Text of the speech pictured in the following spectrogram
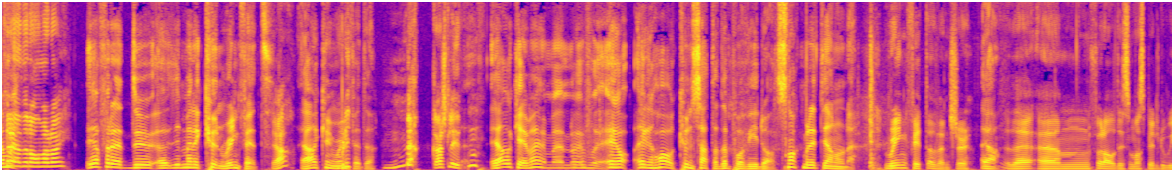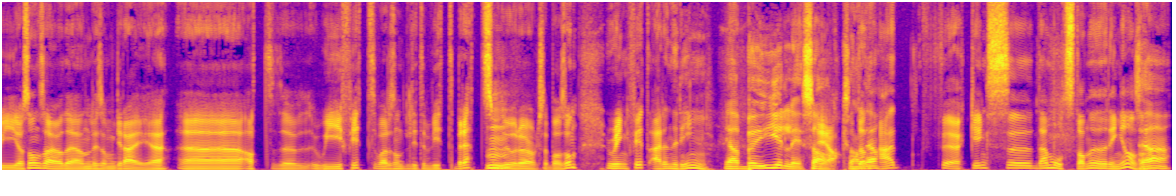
Ja, men, Trener annenhver dag. ja, for det, du eh, Men det er kun ringfit? Ja. Ja, kun ringfit, ja. Møkka sliten. Ja, ok, men, men jeg, har- jeg har kun sett dette på videoer. Snakk meg litt gjennom det. Ring Fit Adventure. Ja. Det, um, for alle de som har spilt Wii og sånn, så er jo det en liksom greie uh, at We Wii Fit var et sånt lite hvitt brett som Mm. du gjorde øvelser på og sånn. Ring Fit er en ring. Ja, bøyelig sak, ja, sant? den er fuckings eh, Det er motstand i den ringen, altså. ja. ja.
